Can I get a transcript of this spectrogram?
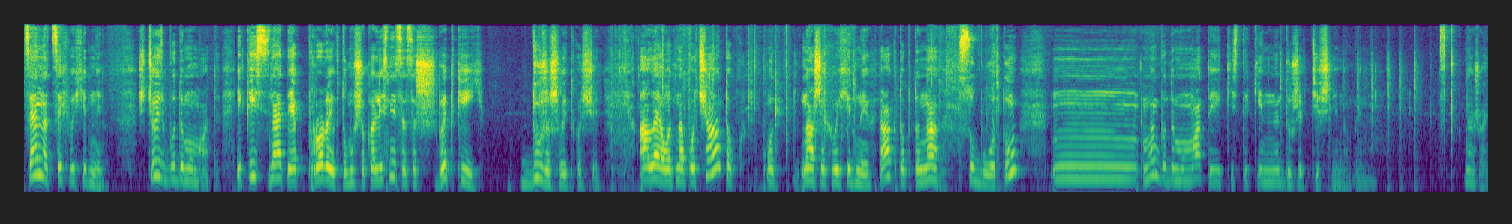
Це на цих вихідних. Щось будемо мати. Якийсь, знаєте, як прорив, тому що колісниця це швидкий, дуже швидко щось. Але от на початок от наших вихідних, так, тобто на суботу, ми будемо мати якісь такі не дуже втішні новини. На жаль.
